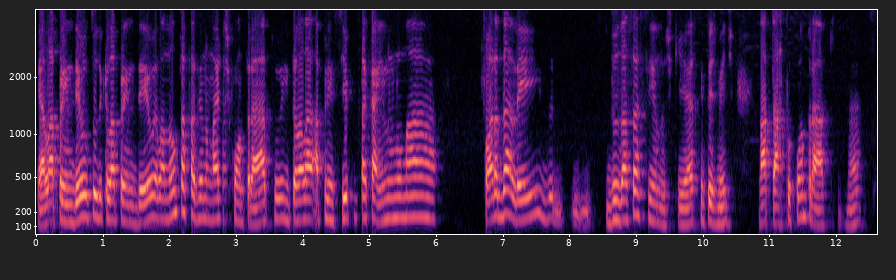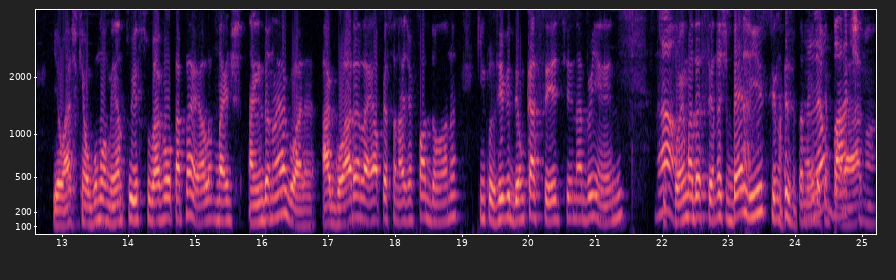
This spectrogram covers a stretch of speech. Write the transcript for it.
ela aprendeu tudo que ela aprendeu, ela não está fazendo mais contrato, então ela, a princípio, está caindo numa fora da lei do, dos assassinos, que é simplesmente matar por contrato, né? E eu acho que em algum momento isso vai voltar para ela, mas ainda não é agora. Agora ela é uma personagem fodona, que inclusive deu um cacete na Brienne. Não, foi uma das cenas belíssimas também ela é o Batman,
